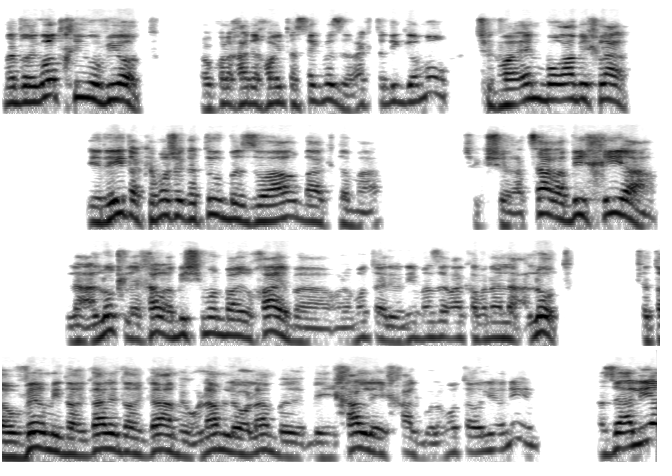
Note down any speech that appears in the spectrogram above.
מדרגות חיוביות. לא כל אחד יכול להתעסק בזה, רק צדיק גמור, שכבר אין בו רע בכלל. ידעית, כמו שכתוב בזוהר, בהקדמה, שכשרצה רבי חייא לעלות להיכל רבי שמעון בר יוחאי בעולמות העליונים, מה זה רק הכוונה לעלות? כשאתה עובר מדרגה לדרגה, מעולם לעולם, בהיכל להיכל, בעולמות העליונים, אז זה עלייה.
